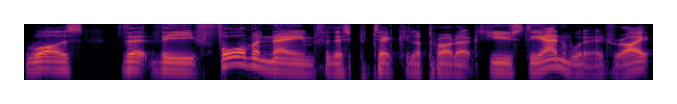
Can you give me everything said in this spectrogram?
was that the former name for this particular product used the N word, right?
